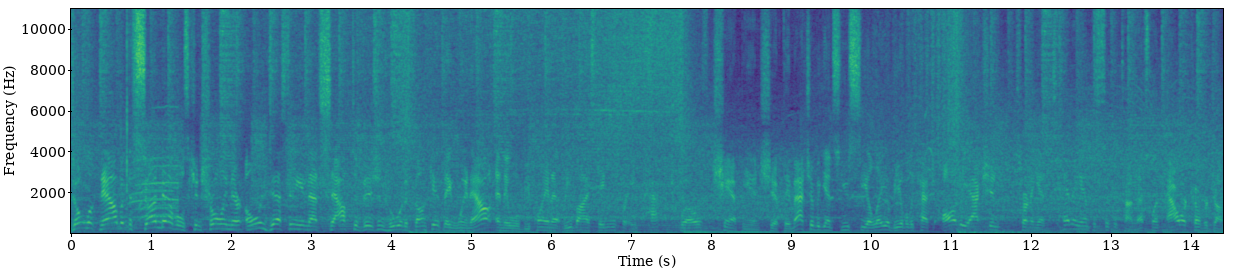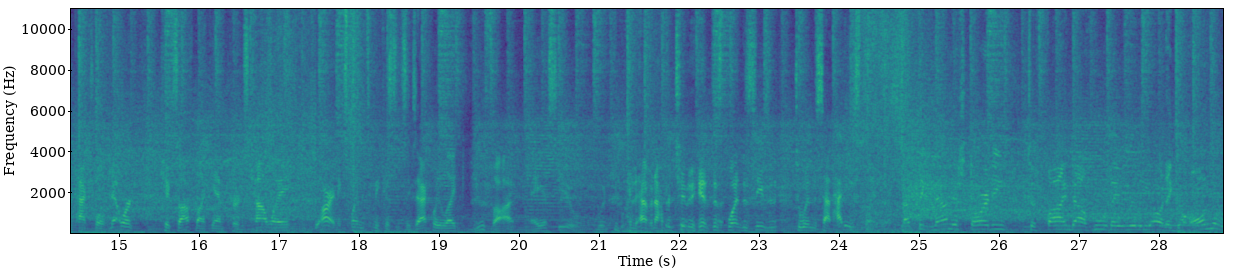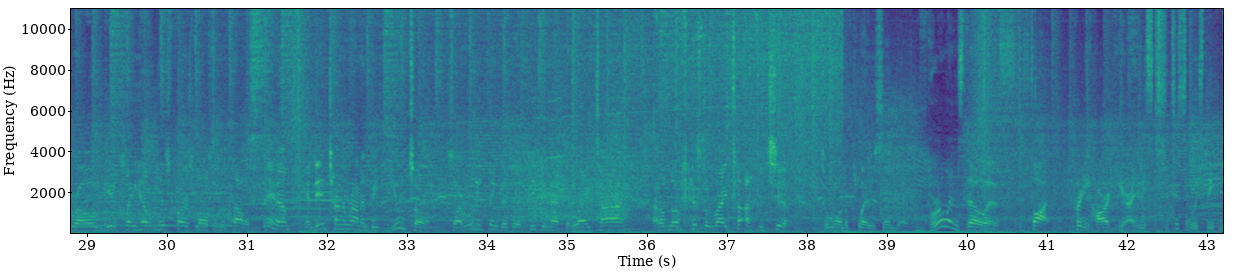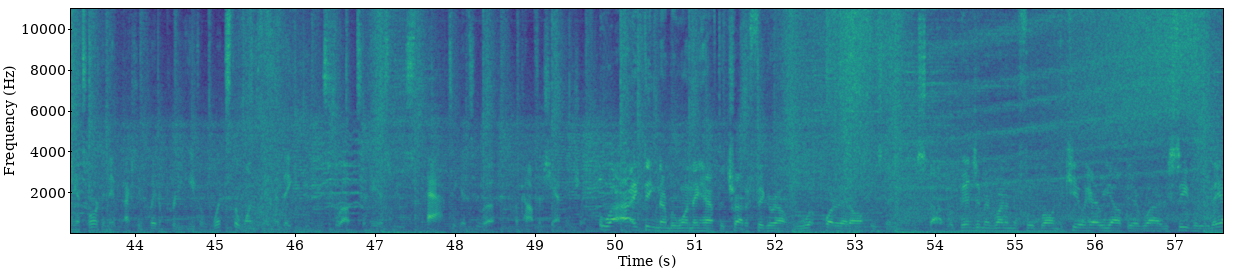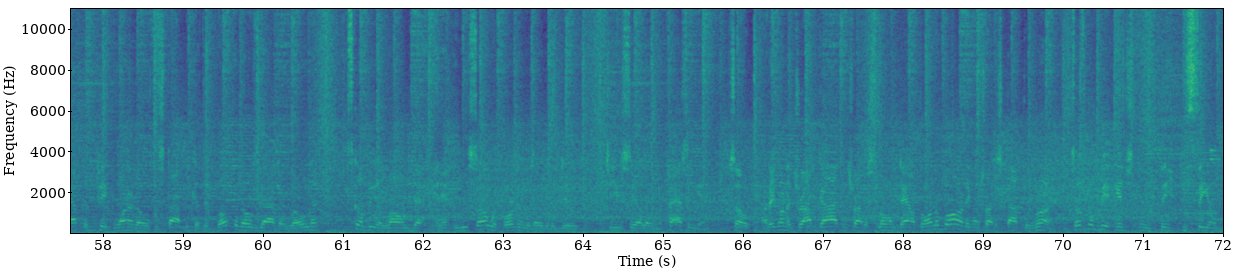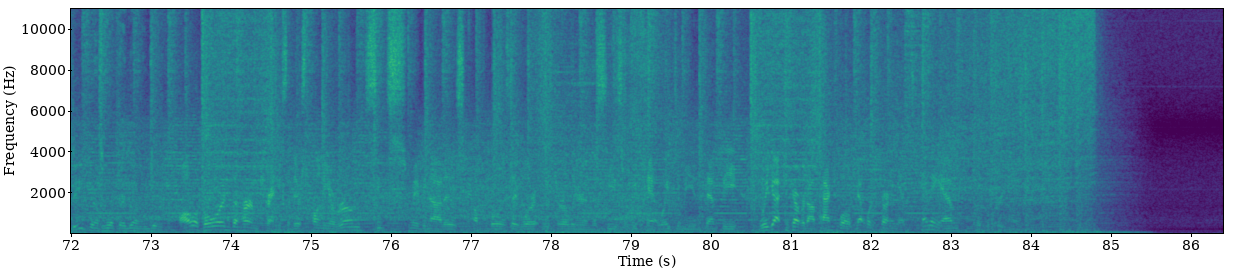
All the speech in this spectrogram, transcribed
Don't look now, but the Sun Devils controlling their own destiny in that South Division. Who would have thunk it? They win out, and they will be playing at Levi Stadium for a Pac-12 championship. They match up against UCLA. You'll be able to catch all the action starting at 10 a.m. Pacific time. That's when our coverage on Pac-12 Network kicks off. Mike Yam Curtis Conway. All right, explain it to me because it's exactly like you thought ASU would, would have an opportunity at this point in the season to win the South. How do you explain this? I think now they're starting to find out who they really are. They go on the road, give Clay Helton his first loss in the Coliseum, and then turn around and beat Utah. So I really think that they're peaking at the right time. I don't know if it's the right time for Chip to want to play Sunday. Bruins, though, have fought pretty hard here. I mean, statistically speaking, against Oregon, they've actually played them pretty even. What's the one thing that they can do to disrupt ASU's path to get to a, a, conference championship? Well, I think number one, they have to try to figure out what part of that offense they want to stop. With Benjamin running the football and N'Keal Harry out there wide receiver, they have to pick one of those to stop because if both of those guys are rolling, going to be a long day. And we saw what Oregon was able to do to UCLA in the passing game. So are they going to drop guys and try to slow them down throwing the ball, or are they going to try to stop the run? So it's going to be an interesting thing to see on defense what they're going to do. All aboard the Herm train. So there's plenty of room. Seats maybe not as comfortable as they were at least earlier in the season. We can't wait to be in Tempe. We got you covered on Pac-12 Network starting at 10 a.m. with the pregame.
